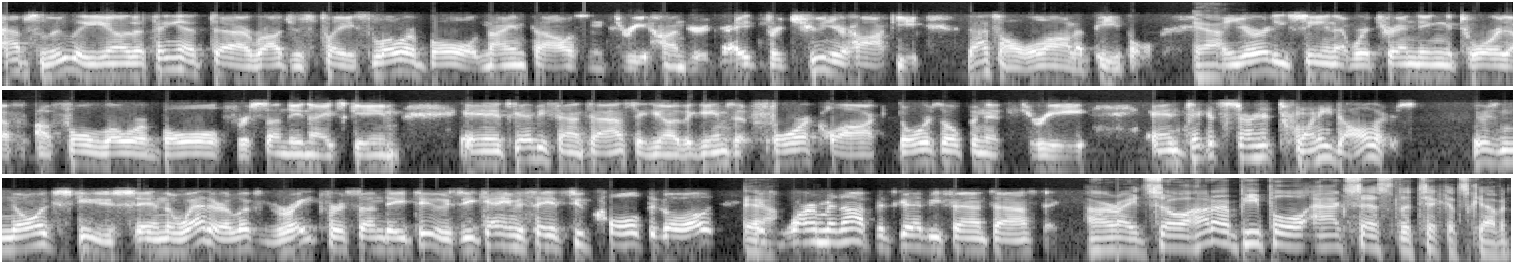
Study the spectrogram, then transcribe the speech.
Absolutely. You know, the thing at uh, Rogers Place, lower bowl, 9,300, right? For junior hockey, that's a lot of people. Yeah. And you're already seeing that we're trending toward a, a full lower bowl for Sunday night's game. And it's going to be fantastic. You know, the game's at 4 o'clock, doors open at 3, and tickets start at $20. There's no excuse. And the weather looks great for Sunday, too. So you can't even say it's too cold to go out. Yeah. It's warming up. It's going to be fantastic. All right. So, how do people access the tickets, Kevin?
